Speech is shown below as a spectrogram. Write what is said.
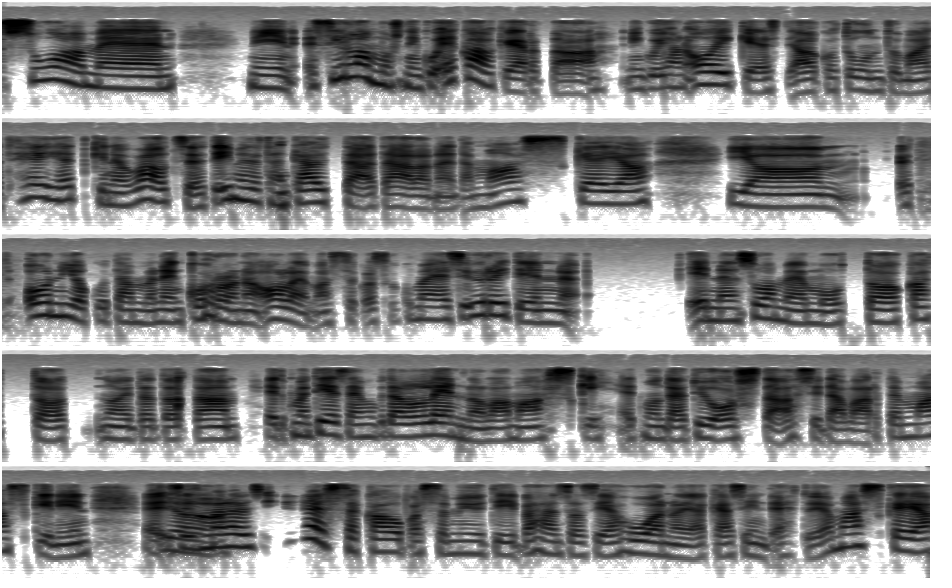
Suomeen, niin silloin musta niinku eka kertaa niinku ihan oikeasti alkoi tuntumaan, että hei hetkinen valtsi, että ihmisethän käyttää täällä näitä maskeja ja että on joku tämmöinen korona olemassa, koska kun mä edes yritin ennen Suomeen muuttoa katsoa noita, tota, että kun mä tiesin, että mun pitää olla lennolla maski, että mun täytyy ostaa sitä varten maski, niin eh, siis mä löysin yhdessä kaupassa myytiin vähän sellaisia huonoja käsin tehtyjä maskeja,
